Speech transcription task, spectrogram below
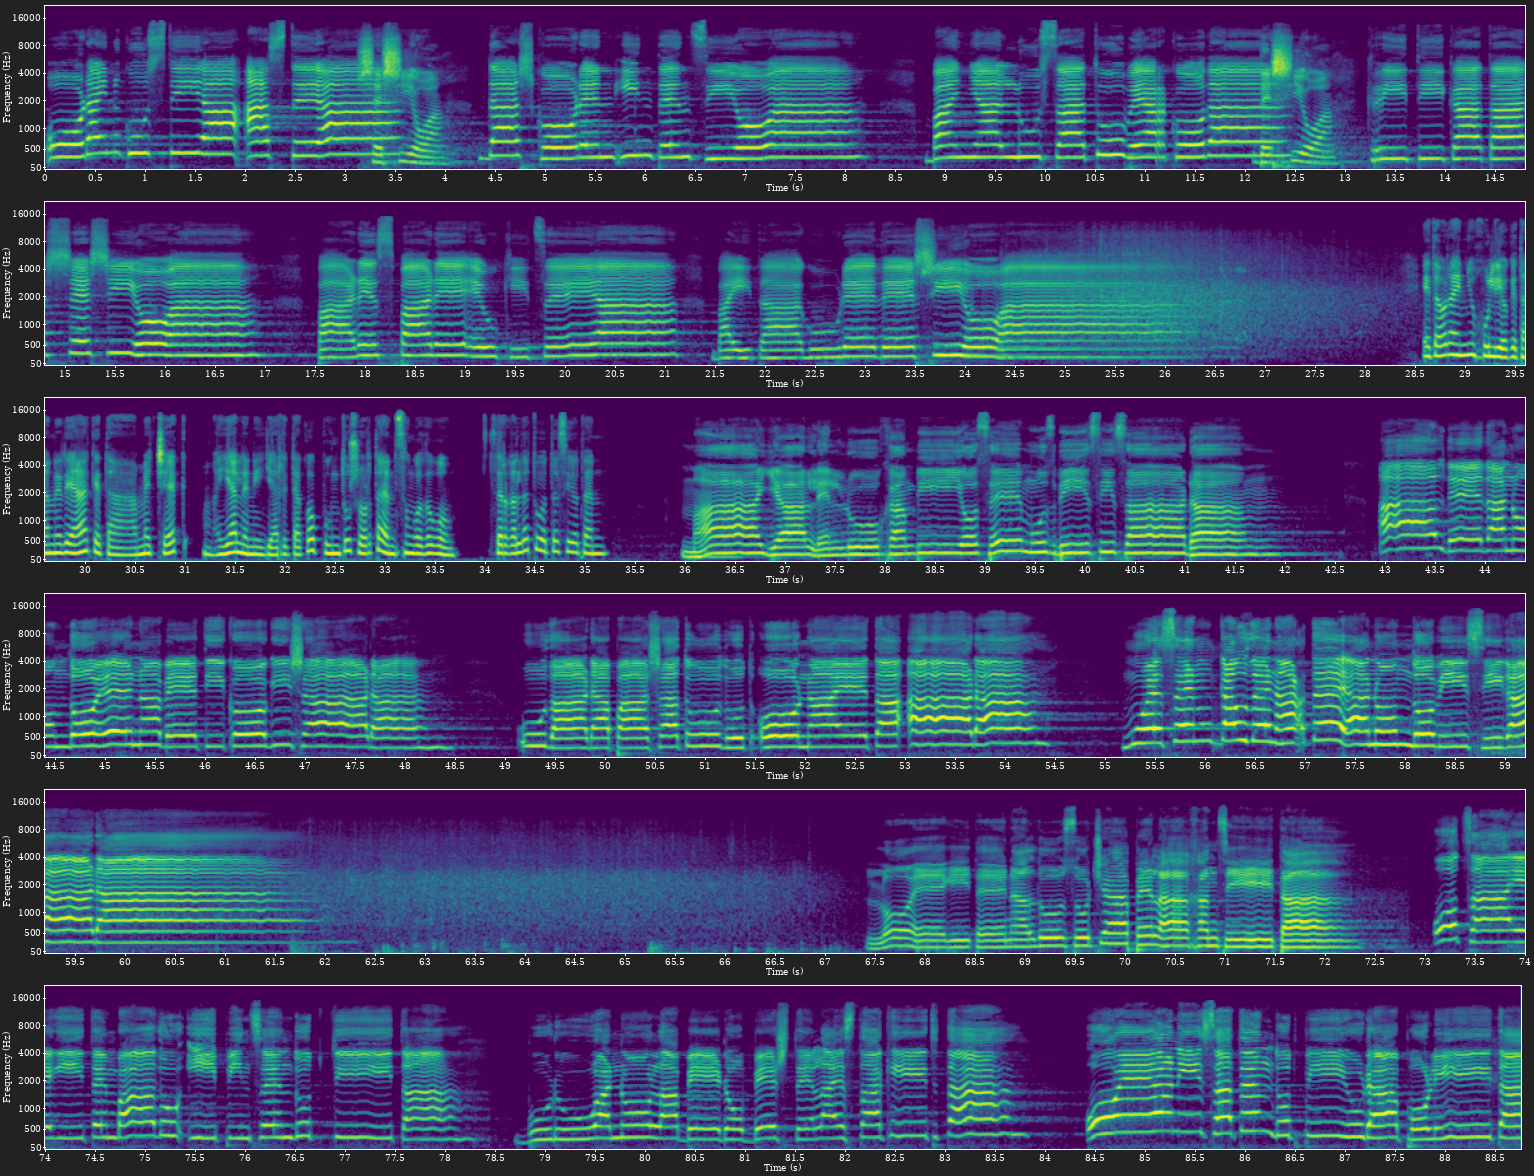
Orain guztia astea. Sesioa. Daskoren intentzioa. Baina luzatu beharko da. Desioa. Kritika eta sesioa, parez pare eukitzea, baita gure desioa. Eta orain Julioketan ereak eta ametxek maialeni jarritako puntu sorta entzungo dugu. Zer galdatu ote zioten? Maialen lujan biozemuz bizizara. Alde dan ondoena betiko gisara, Udara pasatu dut ona eta ara, Muezen gauden artean ondo bizigara. Lo egiten alduzu txapela jantzita. Otza egiten badu ipintzen dut tita, burua nola bero bestela ez dakitta, oean izaten dut piura polita.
